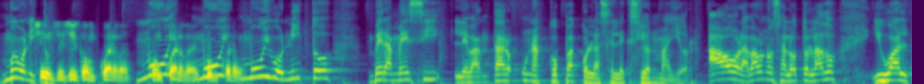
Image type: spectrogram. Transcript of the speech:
Muy bonito. Sí, sí, sí, concuerdo. Muy, concuerdo, eh, muy, concuerdo. muy bonito ver a Messi levantar una copa con la selección mayor. Ahora, vámonos al otro lado. Igual,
